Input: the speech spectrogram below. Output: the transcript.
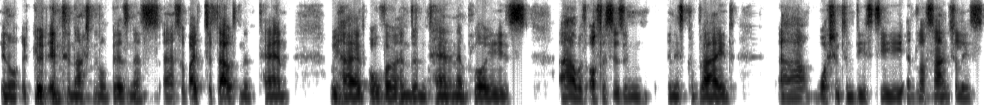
you know a good international business. Uh, so by 2010, we had over 110 employees uh, with offices in, in East Kilbride, uh, Washington D.C., and Los Angeles.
